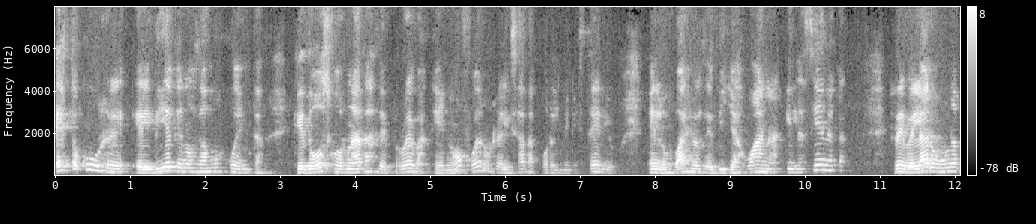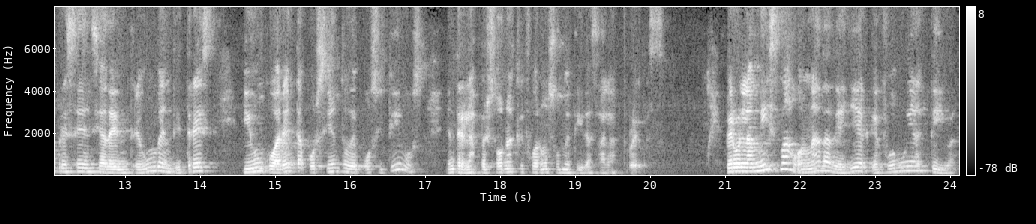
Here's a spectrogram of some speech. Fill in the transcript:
Esto ocurre el día que nos damos cuenta que dos jornadas de pruebas que no fueron realizadas por el Ministerio en los barrios de Villajuana y La Ciénaga revelaron una presencia de entre un 23 y un 40% de positivos entre las personas que fueron sometidas a las pruebas. Pero en la misma jornada de ayer, que fue muy activa,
